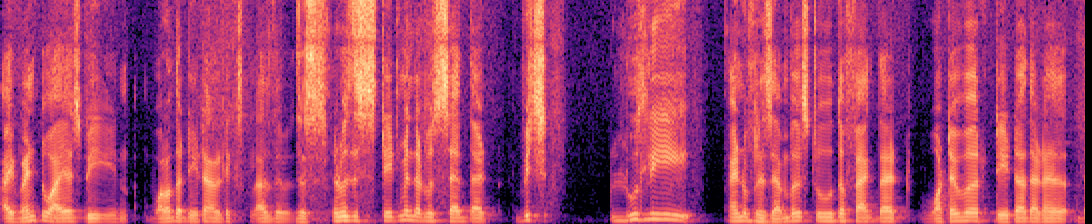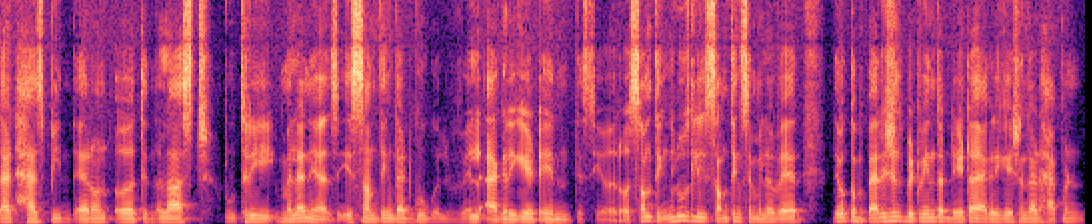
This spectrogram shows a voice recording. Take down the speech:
I went to ISB in one of the data analytics class, there was this there was this statement that was said that which loosely kind of resembles to the fact that whatever data that uh, that has been there on earth in the last 2 3 millennia is something that google will aggregate in this year or something loosely something similar where there were comparisons between the data aggregation that happened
